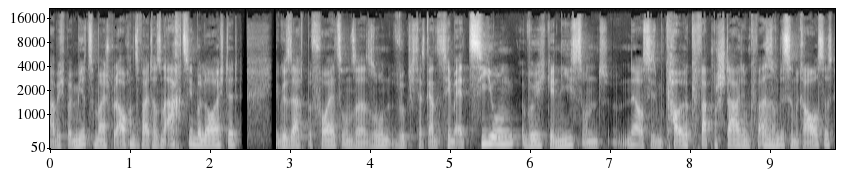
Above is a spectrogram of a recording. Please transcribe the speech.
habe ich bei mir zum Beispiel auch in 2018 beleuchtet. Ich habe gesagt, bevor jetzt unser Sohn wirklich das ganze Thema Erziehung wirklich genießt und ne, aus diesem Kaulquappenstadium quasi so ein bisschen raus ist,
